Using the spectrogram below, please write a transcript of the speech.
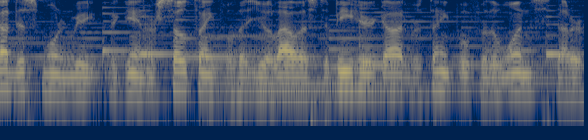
God, this morning we again are so thankful that you allow us to be here, God. We're thankful for the ones that are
